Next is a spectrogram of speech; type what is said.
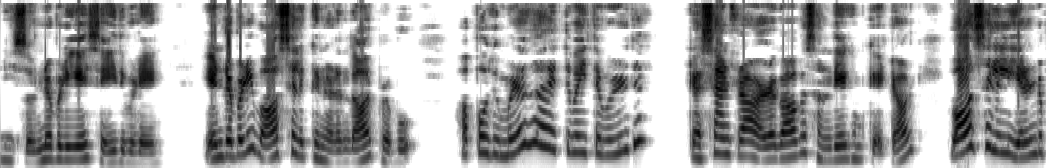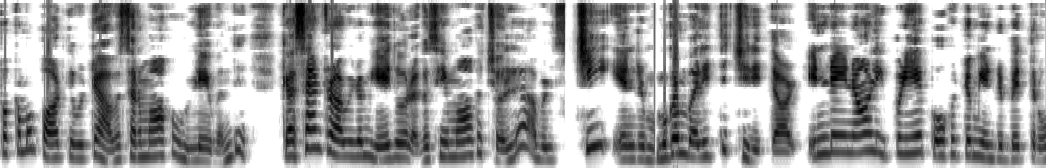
நீ சொன்னபடியே செய்துவிடேன் என்றபடி வாசலுக்கு நடந்தார் பிரபு. அப்போது மிளகு அரைத்து வைத்த விழுது கெசாண்ட்ரா அழகாக சந்தேகம் கேட்டாள். வாசலில் இரண்டு பக்கமும் பார்த்துவிட்டு அவசரமாக உள்ளே வந்து கசாண்ட்ராவிடம் ஏதோ ரகசியமாக சொல்ல அவள் சி என்று முகம் வலித்து சிரித்தாள். இன்றைய நாள் இப்படியே போகட்டும் என்று பெத்ரோ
